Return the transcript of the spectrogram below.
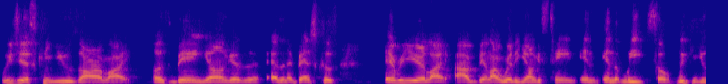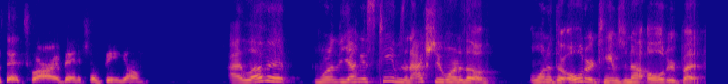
we just can use our like us being young as a as an advantage because every year, like I've been like we're the youngest team in in the league, so we can use that to our advantage of being young. I love it. One of the youngest teams, and actually one of the one of the older teams, not older, but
